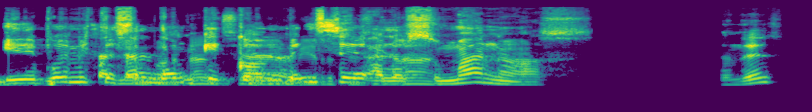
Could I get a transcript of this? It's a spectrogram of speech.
y, después Mr. Satan que convence a los humanos. ¿Entendés?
